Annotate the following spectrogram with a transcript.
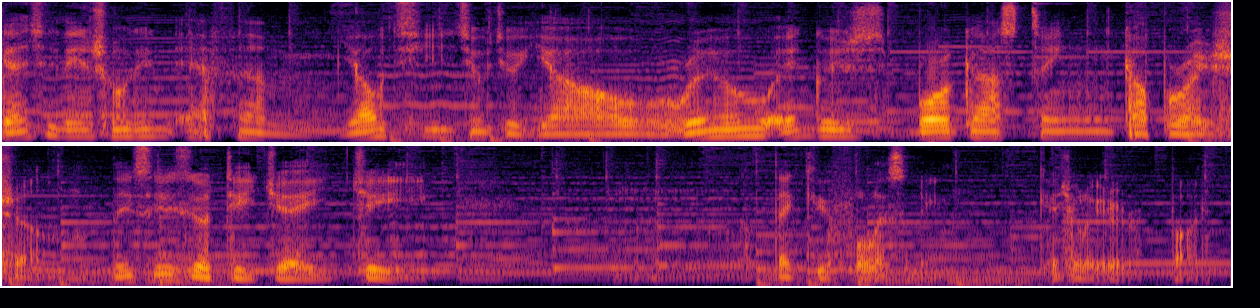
感谢您收听 FM 幺七九九幺 Real English Broadcasting Corporation. This is your DJ G. Thank you for listening. Catch you later. Bye.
